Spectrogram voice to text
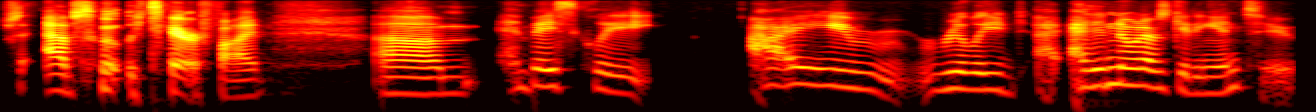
was absolutely terrified um, and basically i really I didn't know what i was getting into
